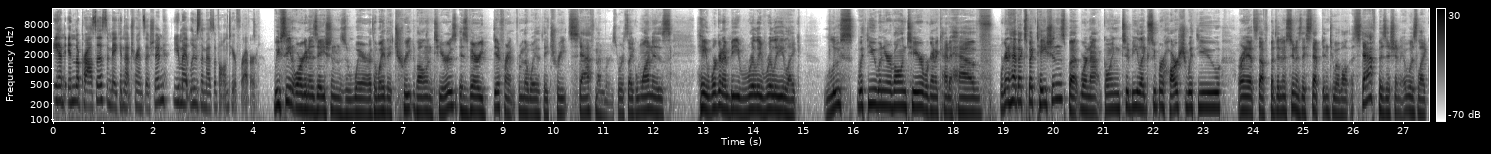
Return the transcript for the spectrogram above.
And in the process of making that transition, you might lose them as a volunteer forever. We've seen organizations where the way they treat volunteers is very different from the way that they treat staff members, where it's like one is, hey, we're going to be really, really like loose with you when you're a volunteer. We're going to kind of have, we're going to have expectations, but we're not going to be like super harsh with you or any of that stuff. But then as soon as they stepped into a, a staff position, it was like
